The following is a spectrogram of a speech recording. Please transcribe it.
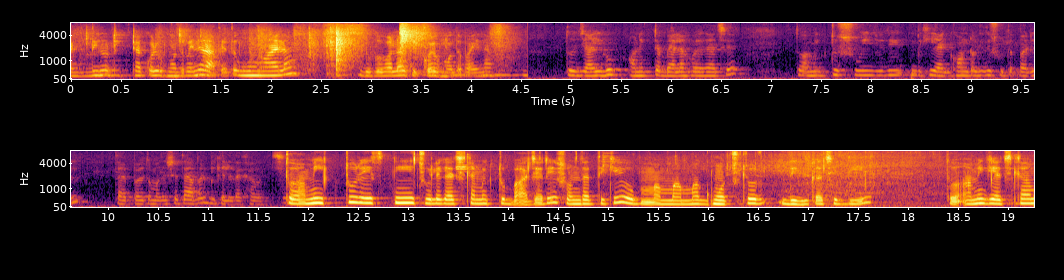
একদিনও ঠিকঠাক করে ঘুমোতে পারি না রাতে তো ঘুম হয় না দুপুরবেলাও ঠিক করে ঘুমোতে পারি না। তো যাই হোক অনেকটা বেলা হয়ে গেছে। তো আমি একটু শুই যদি দেখি এক ঘণ্টা যদি শুতে পারি তারপরে তোমাদের সাথে আবার বিকেলে দেখা হচ্ছে। তো আমি একটু রেস্ট নিয়ে চলে গেছিলাম একটু বাজারে সন্ধ্যার দিকে ও মাম্মা ঘুমোচ্ছিল দিদির কাছে দিয়ে। তো আমি গেছিলাম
